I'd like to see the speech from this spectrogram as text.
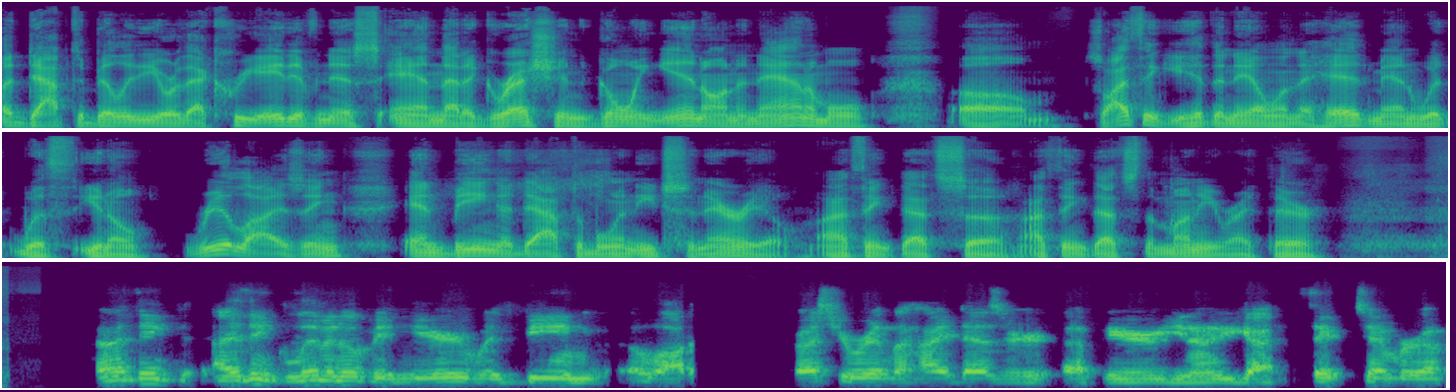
adaptability or that creativeness and that aggression going in on an animal. Um, so I think you hit the nail on the head, man, with, with, you know, realizing and being adaptable in each scenario. I think that's, uh, I think that's the money right there. I think, I think living over here with being a lot of, us, you were in the high desert up here, you know, you got thick timber up,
